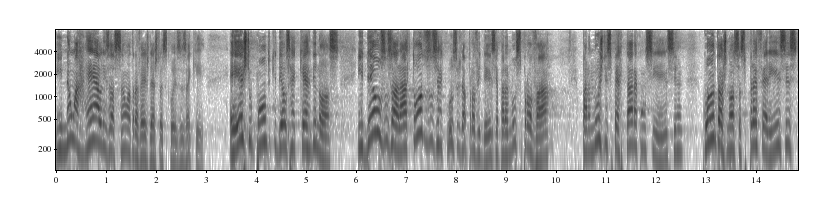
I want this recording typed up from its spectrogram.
e não a realização através destas coisas aqui. É este o ponto que Deus requer de nós. E Deus usará todos os recursos da providência para nos provar, para nos despertar a consciência quanto às nossas preferências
